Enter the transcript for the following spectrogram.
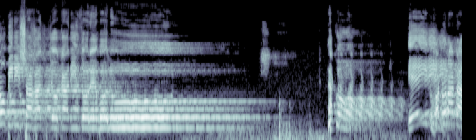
নবীর সাহায্যকারী, জোরে বলুন। এখন এই ঘটনাটা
